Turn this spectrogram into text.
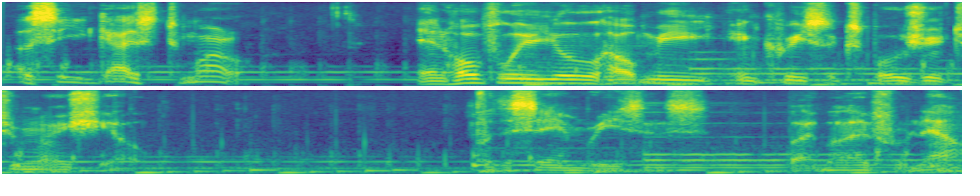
I'll see you guys tomorrow. And hopefully, you'll help me increase exposure to my show for the same reasons. Bye bye for now.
